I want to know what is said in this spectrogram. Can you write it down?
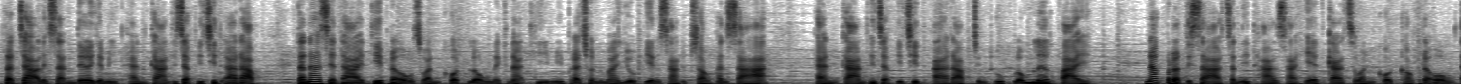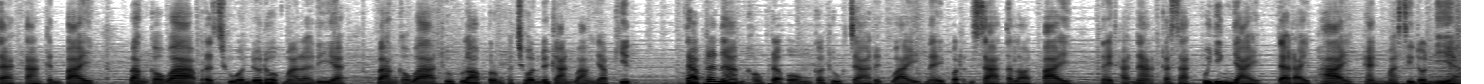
พระเจ้าอเล็กซานเดอร์ยังมีแผนการที่จะพิชิตอาหรับ แต่น่าเสียดายที่พระองค์สวรรคตลงในขณะที่มีพระชนมายุเพียง 32พรรษา แผนการที่จะพิชิตอาหรับจึงถูกล้มเลิกไป นักประวัติศาสตร์สันนิษฐานสาเหตุการสวรรคตของพระองค์แตกต่างกันไป บางก็ว่าประชวรด้วยโรคมาลาเรีย บางก็ว่าถูกลอบปรุงพชนด้วยการวางยาพิษ แต่พระนามของพระองค์ก็ถูกจารึกไว้ในประวัติศาสตร์ตลอดไป ในฐานะกษัตริย์ผู้ยิ่งใหญ่และไร้พ่ายแห่งมาซิโดเนีย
